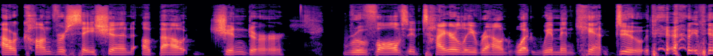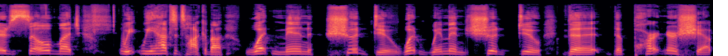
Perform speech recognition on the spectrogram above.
our conversation about gender revolves entirely around what women can't do. There's so much we, we have to talk about what men should do, what women should do, the the partnership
